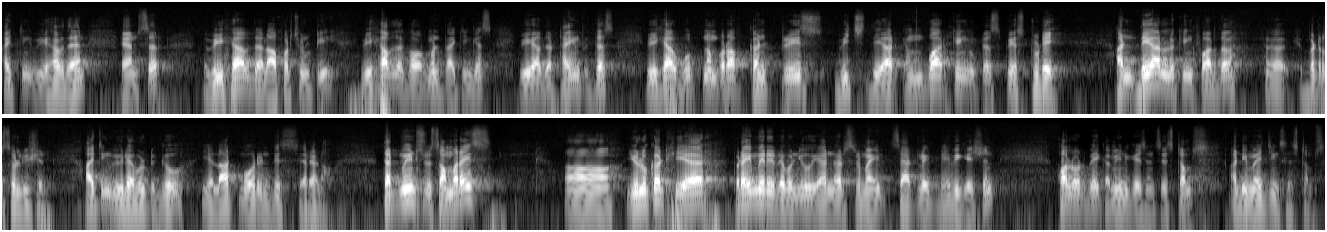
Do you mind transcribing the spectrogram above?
I think we have the answer. We have the opportunity. We have the government backing us. We have the time with us. We have good number of countries which they are embarking into space today. And they are looking for the uh, better solution. I think we will be able to go a lot more in this arena. That means to summarize, uh, you look at here, primary revenue earners remain satellite navigation, followed by communication systems and imaging systems.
